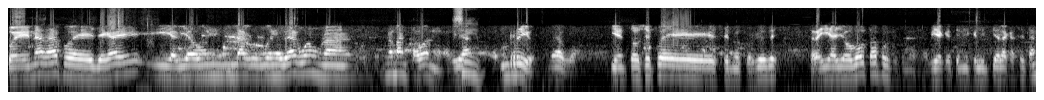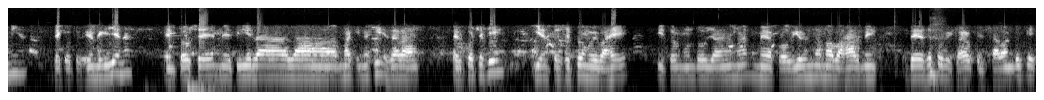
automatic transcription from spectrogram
Pues nada, pues llegué y había un lago bueno de agua, una, una manta, bueno, había Sí. Un río de agua. Y entonces pues se me ocurrió, de, traía yo bota porque como sabía que tenía que limpiar la caseta mía de construcción de Guillena, entonces metí la, la máquina aquí, o sea, la- el coche aquí, y entonces pues me bajé y todo el mundo ya me aplaudieron nada más bajarme de eso porque claro, pensaban de que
